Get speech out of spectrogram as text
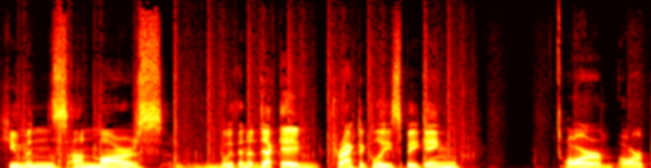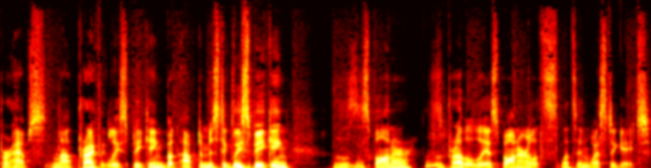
humans on Mars within a decade, practically speaking, or or perhaps not practically speaking, but optimistically speaking. this Is a spawner? This is probably a spawner. Let's let's investigate.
